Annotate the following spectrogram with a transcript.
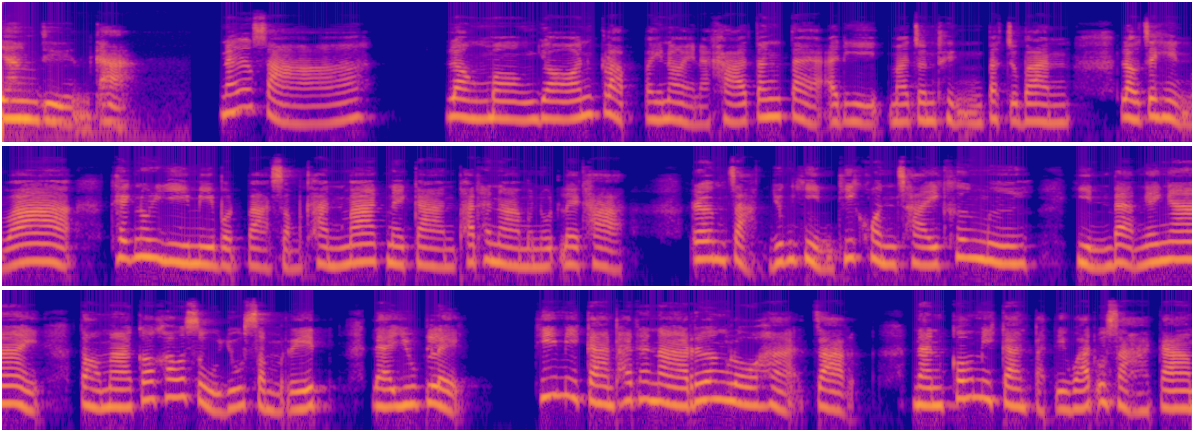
ยั่งยืนค่ะ นักศึกษาลองมองย้อนกลับไปหน่อยนะคะ ตั้งแต่อดีตมาจนถึงปัจจุบัน เราจะเห็นว่าเทคโนโลยีมีบทบาทสำคัญมากในการพัฒนามนุษย์เลยค่ะ เริ่มจากยุคหินที่คนใช้เครื่องมือหินแบบง่าย ๆ ต่อมาก็เข้าสู่ยุคสำริดและยุคเหล็ก ที่มีการพัฒนาเรื่องโลหะจากนั้นก็มีการปฏิวัติอุตสาหกรรม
